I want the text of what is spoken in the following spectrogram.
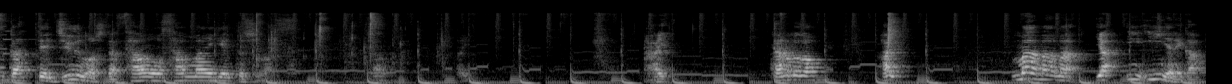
使って10の下3を3枚ゲットします。はいはい。頼むぞ。はい。まあまあまあ。いやいいいいんじゃないか。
